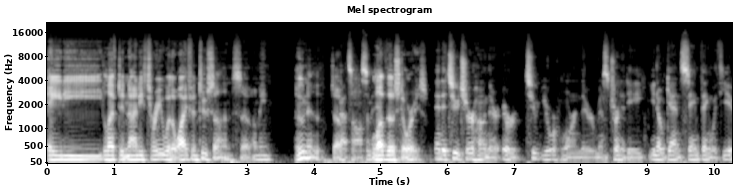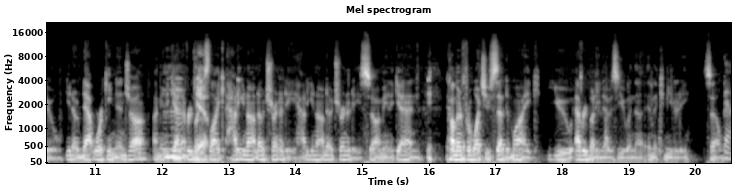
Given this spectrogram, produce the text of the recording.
80, left in 93 with a wife and two sons. So, I mean, who knew? So That's awesome. Love those stories. And to toot your horn there, or toot your horn there, Miss Trinity. You know, again, same thing with you. You know, networking ninja. I mean, again, mm-hmm. everybody's Yeah. like, "How do you not know Trinity? How do you not know Trinity?" So, I mean, again, coming from what you said to Mike, you everybody knows you in the in the community. So, Yeah.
